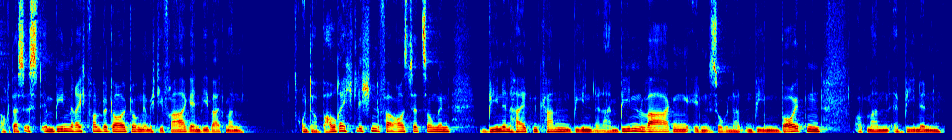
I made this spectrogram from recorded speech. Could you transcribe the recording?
Auch das ist im Bienenrecht von Bedeutung, nämlich die Frage, inwieweit man unter baurechtlichen Voraussetzungen Bienen halten kann, Bienen in einem Bienenwagen, in sogenannten Bienenbeuten ob man äh, Bienen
